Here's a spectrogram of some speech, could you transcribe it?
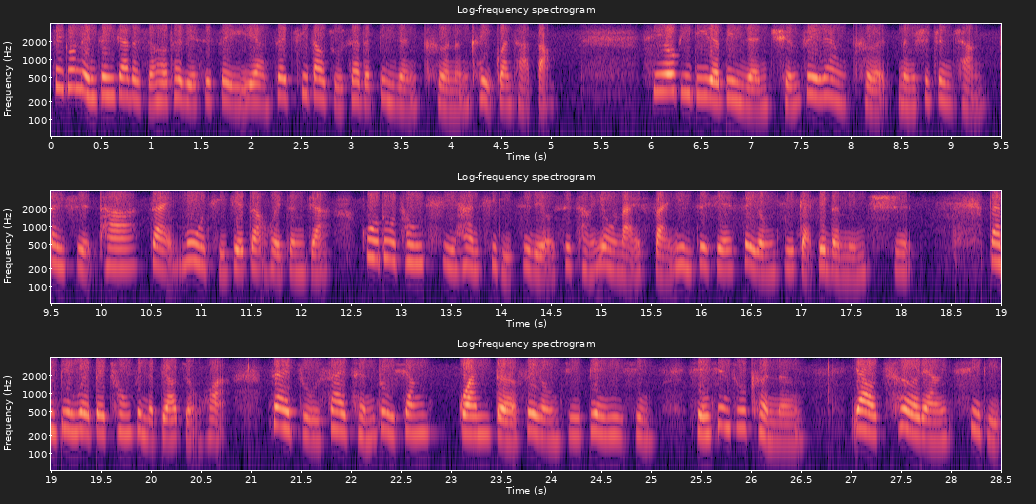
肺功能增加的时候，特别是肺余量，在气道阻塞的病人可能可以观察到。COPD 的病人全肺量可能是正常，但是它在末期阶段会增加。过度充气和气体滞留是常用来反映这些肺容积改变的名词，但并未被充分的标准化。在阻塞程度相关的肺容积变异性显现出可能要测量气体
